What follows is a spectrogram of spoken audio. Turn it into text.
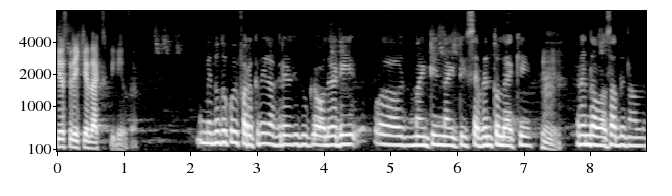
ਕਿਸ ਤਰੀਕੇ ਦਾ ਐਕਸਪੀਰੀਅੰਸ ਹੈ? ਮੈਨੂੰ ਤਾਂ ਕੋਈ ਫ਼ਰਕ ਨਹੀਂ ਲੱਗ ਰਿਹਾ ਜੀ ਕਿਉਂਕਿ ਆਲਰੇਡੀ 1997 ਤੋਂ ਲੈ ਕੇ ਹੂੰ। ਰੰਧਾਵਾ ਸਾਹਿਬ ਦੇ ਨਾਲ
